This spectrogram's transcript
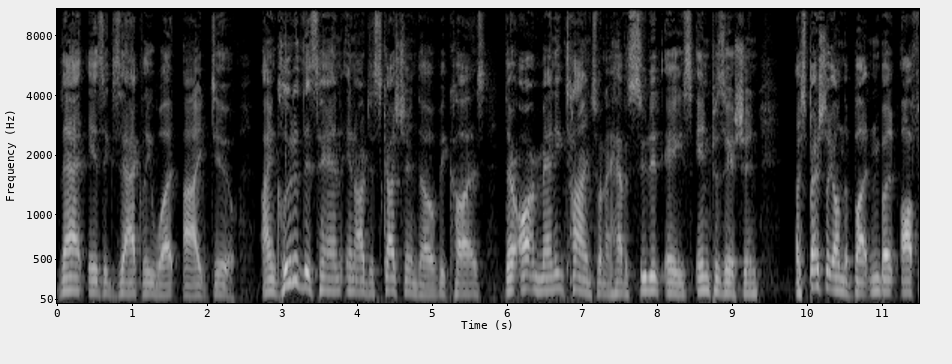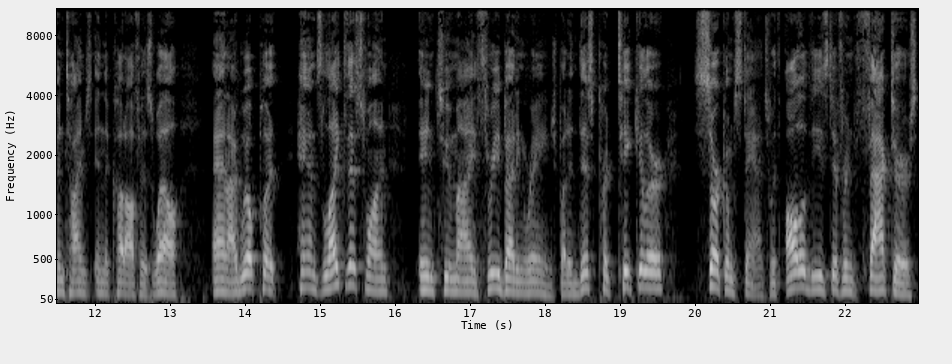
that is exactly what I do. I included this hand in our discussion though because there are many times when I have a suited ace in position, especially on the button, but oftentimes in the cutoff as well. And I will put hands like this one into my three betting range. But in this particular circumstance, with all of these different factors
